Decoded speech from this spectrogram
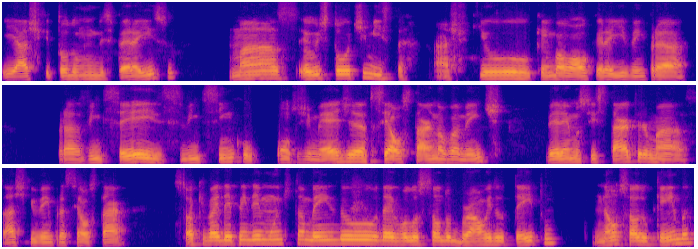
e acho que todo mundo espera isso, mas eu estou otimista. Acho que o Kemba Walker aí vem para para 26, 25 pontos de média, ser All-Star novamente. Veremos se starter, mas acho que vem para ser All-Star. Só que vai depender muito também do, da evolução do Brown e do Tatum, não só do Kemba,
